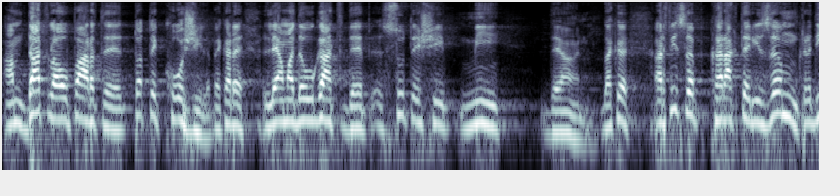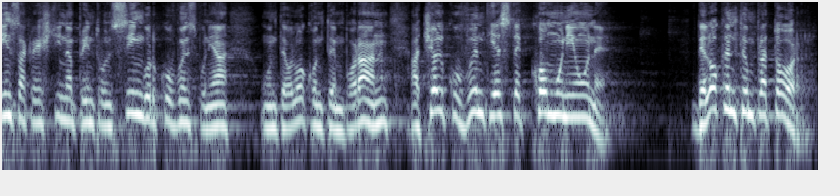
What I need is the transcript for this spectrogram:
am dat la o parte toate cojile pe care le-am adăugat de sute și mii de ani. Dacă ar fi să caracterizăm credința creștină printr-un singur cuvânt, spunea un teolog contemporan, acel cuvânt este comuniune. Deloc întâmplător.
